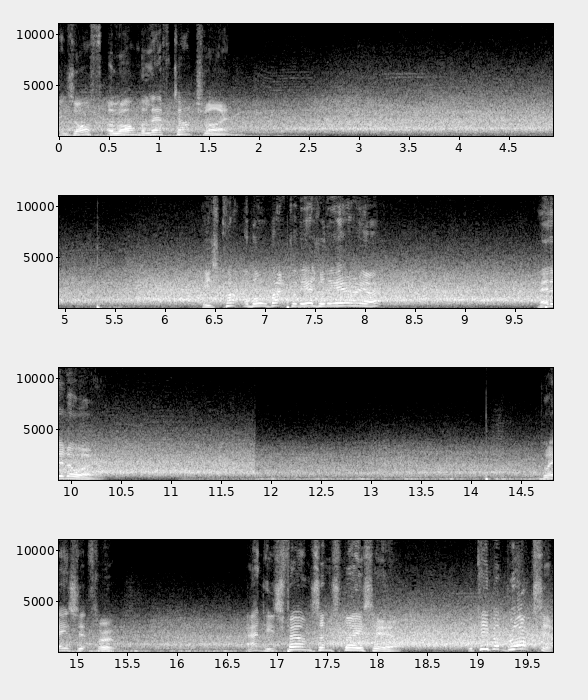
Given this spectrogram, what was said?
and he's off along the left touchline. He's cut the ball back to the edge of the area. Headed away. Plays it through. And he's found some space here. The keeper blocks it.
